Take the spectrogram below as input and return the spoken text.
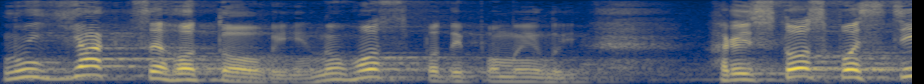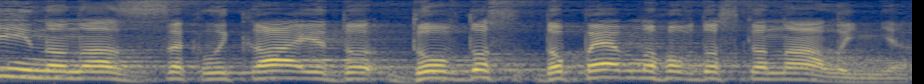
Ну як це готовий? Ну, Господи, помилуй. Христос постійно нас закликає до, до, вдос- до певного вдосконалення,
